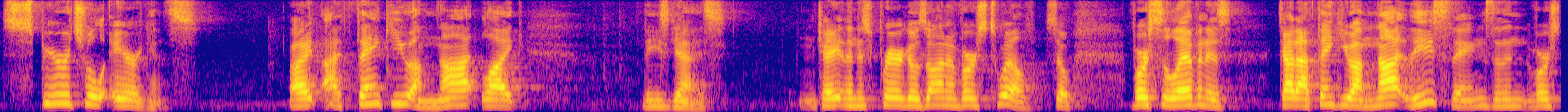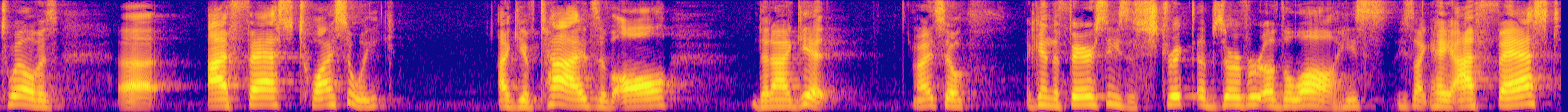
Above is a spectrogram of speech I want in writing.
spiritual arrogance. Right? I thank you, I'm not like these guys. Okay, and then his prayer goes on in verse 12. So verse 11 is, God, I thank you, I'm not these things. And then verse 12 is, uh, I fast twice a week. I give tithes of all that I get. All right, so again, the Pharisee is a strict observer of the law. He's, he's like, hey, I fast,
